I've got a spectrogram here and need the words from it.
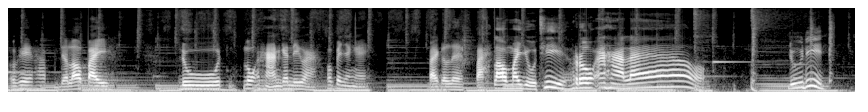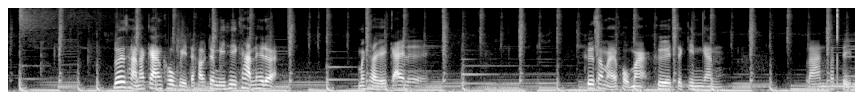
โอเคครับ เดี๋ยวเราไปดูโรงอาหารกันดีกว่าว่าเป็นยังไง ไปกันเลยไป เรามาอยู่ที่โรงอาหารแล้ว ดูดิ ด้วยสถานการณ์โควิดนะครับ จะมีที่ขั้นให้ด้วยมาใส่ใกล้ๆเลย คือสมัยผมอะ่ะคือจะกินกันร้านป้าติ๋ม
